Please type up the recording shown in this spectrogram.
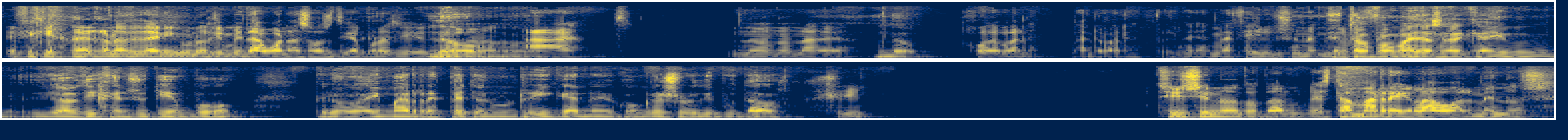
Es decir, que no conoces a ninguno que meta buenas hostias, por así decirlo. No, no. Ah, no, no, nada. No. Joder, vale, vale, vale. Pues me, me hace ilusión a mí. De todas formas, ya sabes que hay, yo lo dije en su tiempo, pero hay más respeto en un ring que en el Congreso de los Diputados. Sí. Sí, sí, no, total. Está más arreglado, al menos.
